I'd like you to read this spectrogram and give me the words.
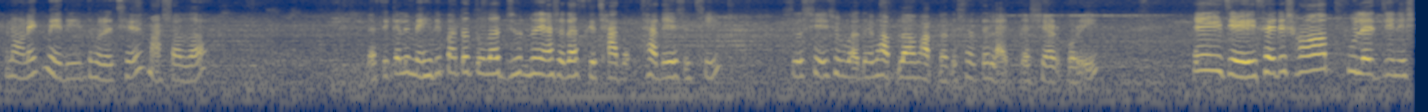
এখানে অনেক মেহেদি ধরেছে মাসাল্লাহ বেসিক্যালি মেহেদি পাতা তোলার জন্যই আসলে আজকে ছাদ, ছাদে এসেছি। তো সেই সুবাদে ভাবলাম আপনাদের সাথে লাইভটা শেয়ার করি। এই যে, এই সাইডে সব ফুলের জিনিস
